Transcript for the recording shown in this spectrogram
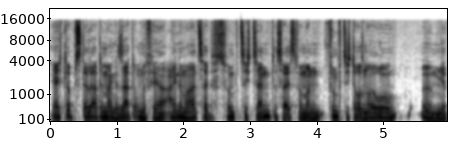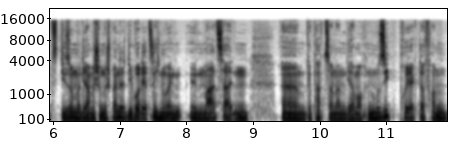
Ja, ich glaube, Stella hatte mal gesagt, ungefähr eine Mahlzeit ist 50 Cent. Das heißt, wenn man 50.000 Euro, ähm, jetzt die Summe, die haben wir schon gespendet, die wurde jetzt nicht nur in, in Mahlzeiten ähm, gepackt, sondern die haben auch ein Musikprojekt davon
